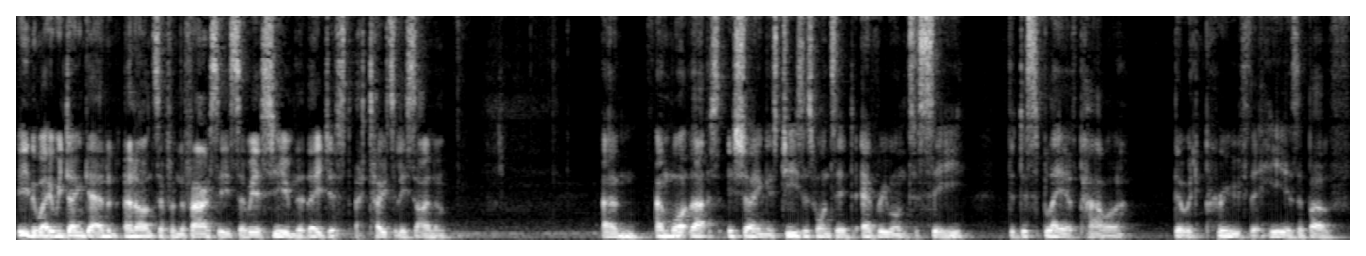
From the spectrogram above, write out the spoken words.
Either way, we don't get an, an, answer from the Pharisees, so we assume that they just are totally silent. Um, and what that is showing is Jesus wanted everyone to see the display of power that would prove that he is above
